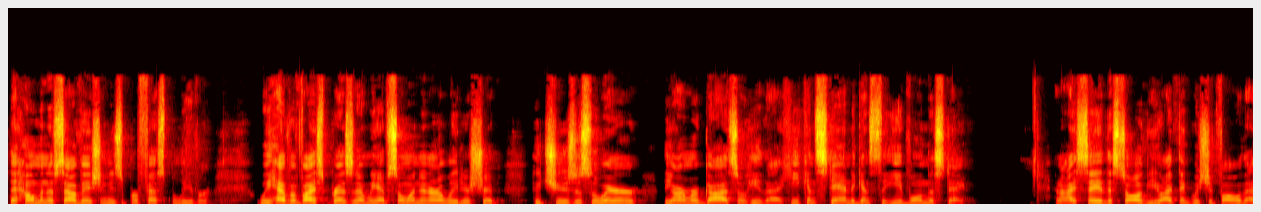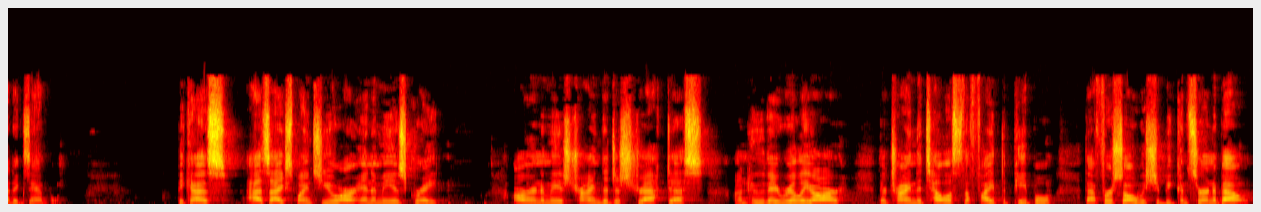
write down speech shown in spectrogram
the helmet of salvation. He's a professed believer. we have a vice president, we have someone in our leadership who chooses to wear the armor of God so he, that he can stand against the evil in this day. And I say this to all of you, I think we should follow that example. Because, as I explained to you, our enemy is great. Our enemy is trying to distract us on who they really are. They're trying to tell us to fight the people that, first of all, we should be concerned about,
